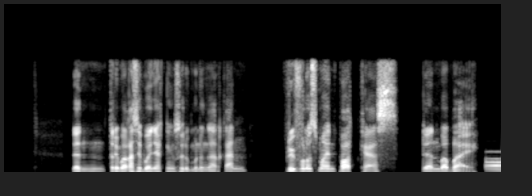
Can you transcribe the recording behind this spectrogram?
Dan terima kasih banyak yang sudah mendengarkan. Frivolous Mind Podcast dan bye-bye.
